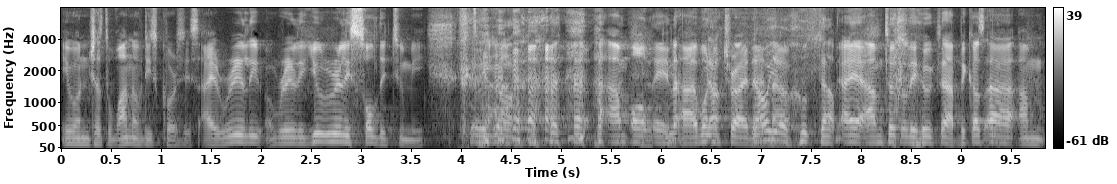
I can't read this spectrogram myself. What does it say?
even just one of these courses. I really, really, you really sold it to me. There you go. I'm all in. No- I want to now- try that now now. you're hooked up. I, I'm totally hooked up because uh, um,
